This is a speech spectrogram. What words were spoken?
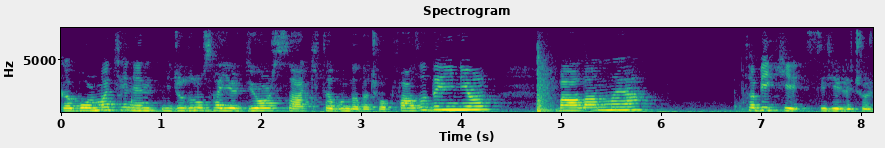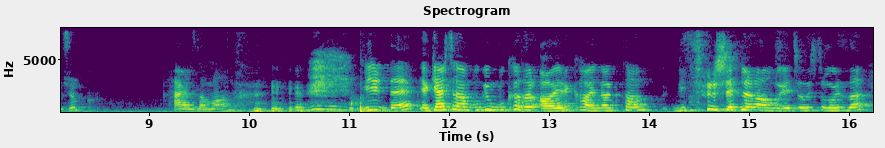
Gabor Mate'nin Vücudunuz Hayır Diyorsa kitabında da çok fazla değiniyor bağlanmaya. Tabii ki Sihirli Çocuk her zaman. bir de ya gerçekten bugün bu kadar ayrı kaynaktan bir sürü şeyler almaya çalıştım o yüzden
